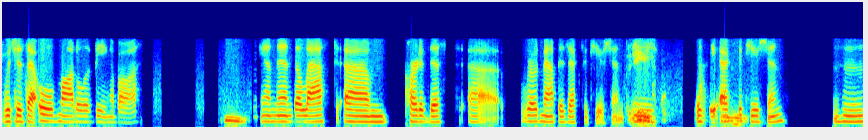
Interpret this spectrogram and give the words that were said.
which is that old model of being a boss. Mm-hmm. And then the last um, part of this uh, roadmap is execution. E is the mm-hmm. execution. Mm-hmm.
